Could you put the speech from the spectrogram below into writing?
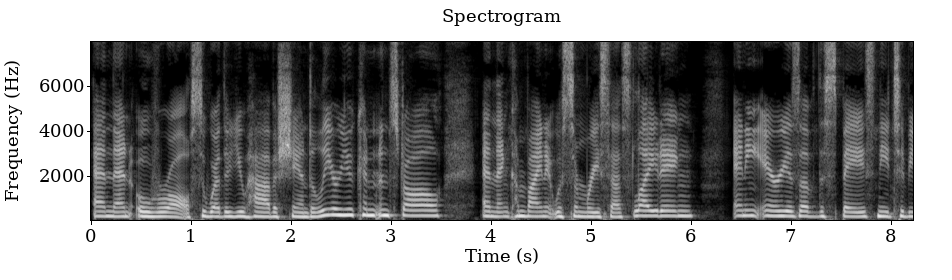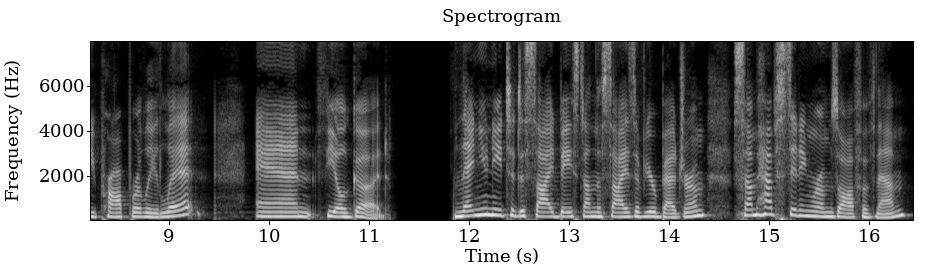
and then overall. So, whether you have a chandelier you can install and then combine it with some recessed lighting, any areas of the space need to be properly lit and feel good. Then you need to decide based on the size of your bedroom. Some have sitting rooms off of them.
